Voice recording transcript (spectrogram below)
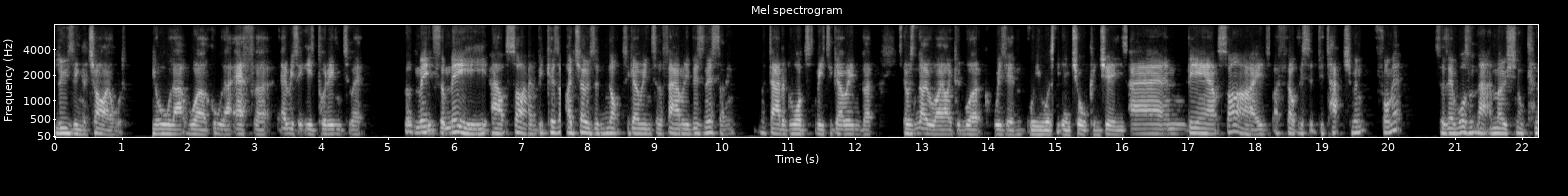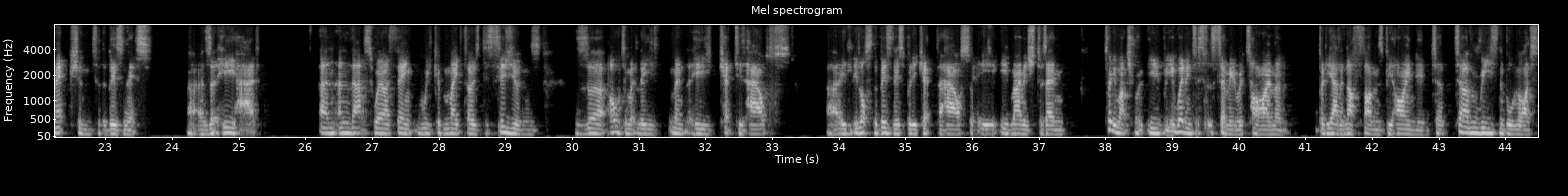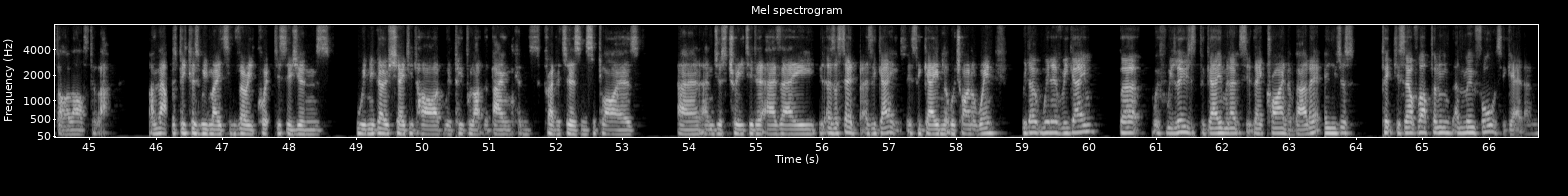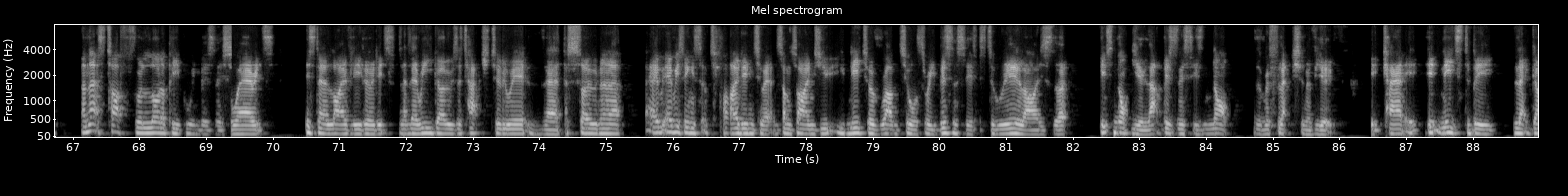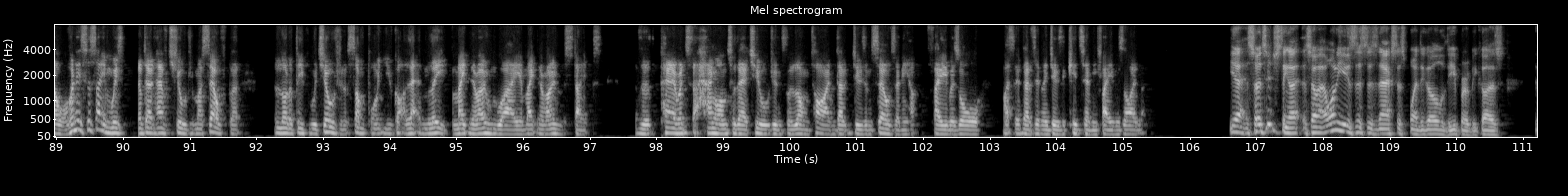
losing a child. You know, all that work, all that effort, everything he's put into it. But me, for me, outside, because I chosen not to go into the family business, I think my dad had wanted me to go in, but there was no way I could work with him. We were in chalk and cheese. And being outside, I felt this detachment from it. So there wasn't that emotional connection to the business uh, that he had. And, and that's where I think we could make those decisions that ultimately meant that he kept his house uh, he, he, lost the business, but he kept the house. He, he managed to then pretty much he, he went into semi-retirement, but he had enough funds behind him to, to have a reasonable lifestyle after that. And that was because we made some very quick decisions. We negotiated hard with people like the bank and creditors and suppliers, and, and just treated it as a, as I said, as a game. It's a game that we're trying to win. We don't win every game, but if we lose the game, we don't sit there crying about it, and you just pick yourself up and, and move forwards again. And and that's tough for a lot of people in business where it's it's their livelihood, it's their egos attached to it, their persona, everything is tied into it. And sometimes you, you need to have run two or three businesses to realize that it's not you. That business is not the reflection of you. It can it, it needs to be let go of. And it's the same with I don't have children myself, but a lot of people with children, at some point, you've got to let them lead, make their own way, and make their own mistakes. The parents that hang on to their children for a long time don't do themselves any favors, or I don't think they do the kids any favors either. Yeah, so it's interesting. I, so I want to use this as an access point to go a little deeper because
